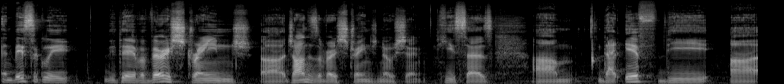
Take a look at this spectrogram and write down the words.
and basically they have a very strange. Uh, Jonathan has a very strange notion. He says um, that if the uh,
